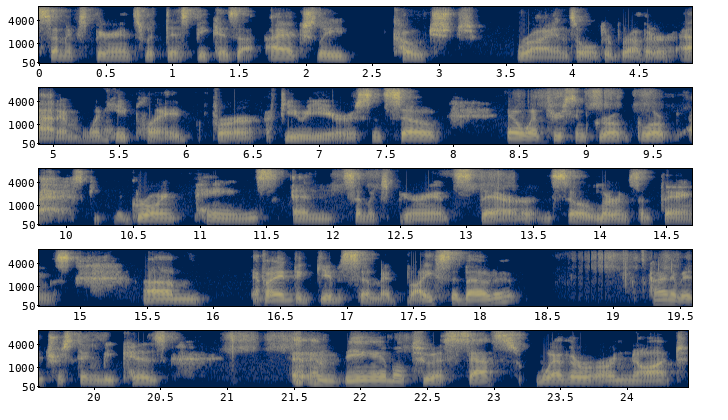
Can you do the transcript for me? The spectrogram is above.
some experience with this because I actually coached Ryan's older brother, Adam, when he played for a few years. And so I went through some grow, grow, growing pains and some experience there. And so learned some things. Um, if I had to give some advice about it, it's kind of interesting because being able to assess whether or not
